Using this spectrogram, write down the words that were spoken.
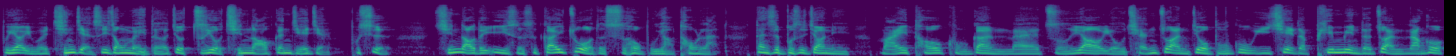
不要以为勤俭是一种美德，就只有勤劳跟节俭，不是。勤劳的意思是该做的时候不要偷懒，但是不是叫你埋头苦干，哎，只要有钱赚就不顾一切的拼命的赚，然后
